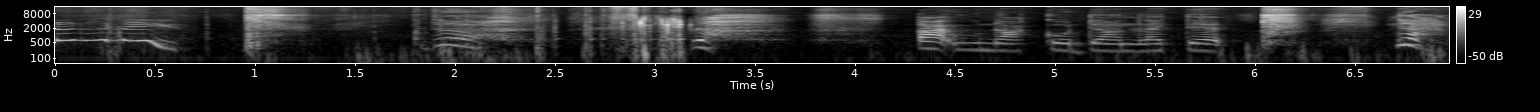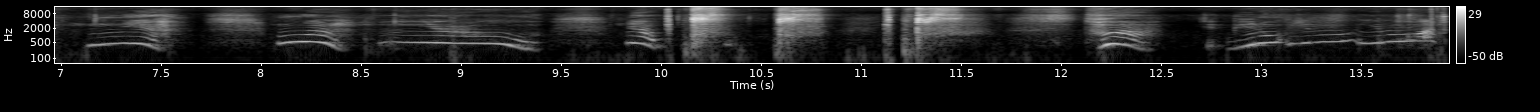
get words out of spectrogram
don't hurt me. I will not go down like that. No, no. Huh. You know, you know, you know what?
